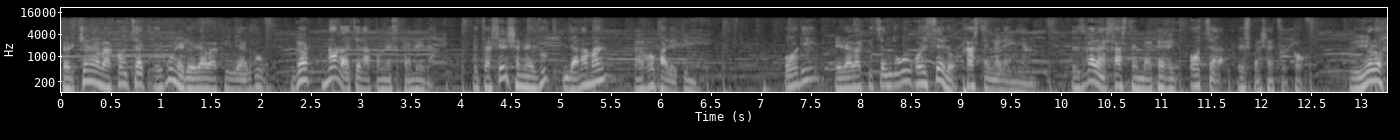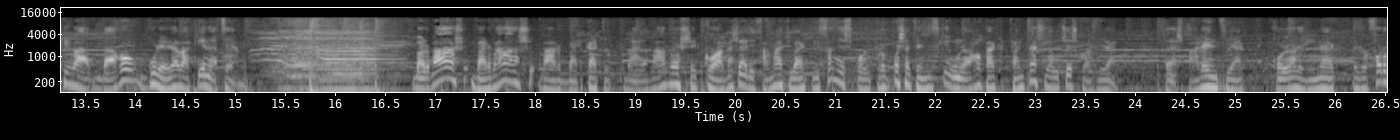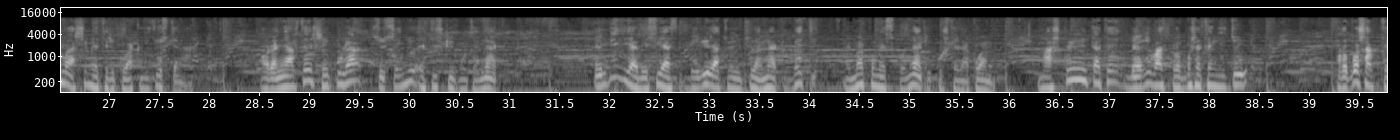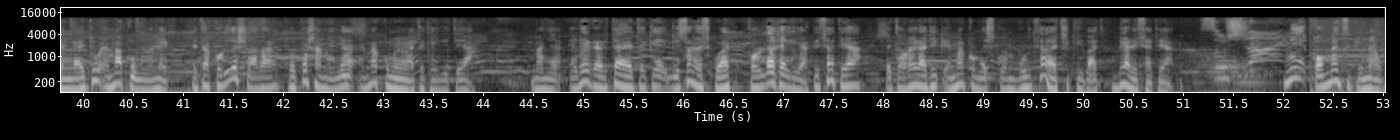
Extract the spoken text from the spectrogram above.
Pertsona bakoitzak egunero erabaki behar du, gaur nola aterako eskalera, eta zer ez dut jaraman agoparekin. Hori erabakitzen dugu goizero jasten garenean. Ez gara jasten bakarrik hotza ez pasatzeko. Ideologi bat dago gure erabakien atzean. Barbados, Barbados, bar, barkatu, Barbadoseko abeslari famatuak gizonezko proposatzen dizkigun arropak fantasia utzeskoak dira. Transparentziak, koloredunak edo forma asimetrikoak dituztenak. Orain arte sekula zuzendu ez dizkigutenak. Enbidia biziaz begiratu ditudanak beti emakumezkoenak ikusterakoan. Maskulinitate begi bat proposatzen ditu proposatzen gaitu emakume honek eta kuriosoa da proposamena emakume batek egitea. Baina ere gerta daiteke gizonezkoak koldagegiak izatea eta horregatik emakumezkoen bultzada txiki bat behar izatea. Ni konbentzitu nau.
